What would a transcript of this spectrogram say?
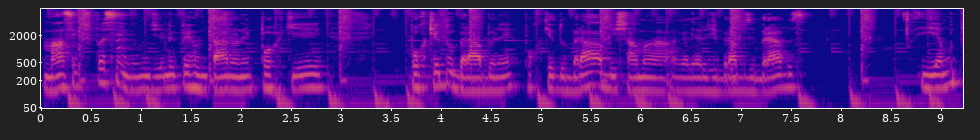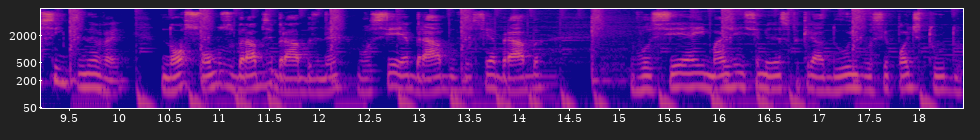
Mas é que, tipo assim, um dia me perguntaram, né, por que porquê do brabo, né? Porquê do brabo e chama a galera de brabos e brabas. E é muito simples, né, velho? Nós somos brabos e brabas, né? Você é brabo, você é braba. Você é a imagem e semelhança do Criador e você pode tudo.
